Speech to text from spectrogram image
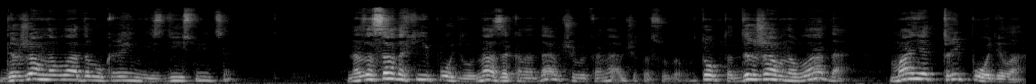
Державна влада в Україні здійснюється на засадах її поділу на законодавчу, виконавчу та судову. Тобто державна влада має три поділа:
